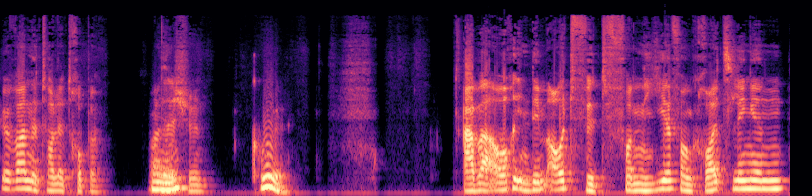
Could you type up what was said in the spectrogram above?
wir waren eine tolle Truppe. War mhm. sehr schön. Cool. Aber auch in dem Outfit von hier, von Kreuzlingen,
